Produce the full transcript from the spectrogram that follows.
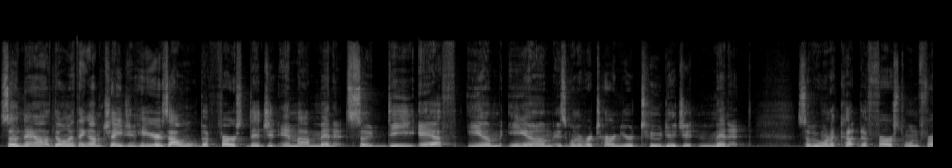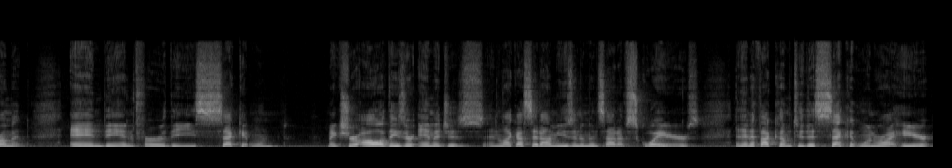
So now the only thing I'm changing here is I want the first digit in my minutes. So DFMM is going to return your two digit minute. So we want to cut the first one from it. And then for the second one, make sure all of these are images. And like I said, I'm using them inside of squares. And then if I come to this second one right here,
